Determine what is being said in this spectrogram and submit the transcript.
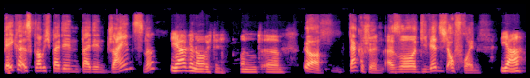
Baker ist, glaube ich, bei den, bei den Giants, ne? Ja, genau, richtig. Und ähm, ja, Dankeschön. Also die werden sich auch freuen. Ja,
